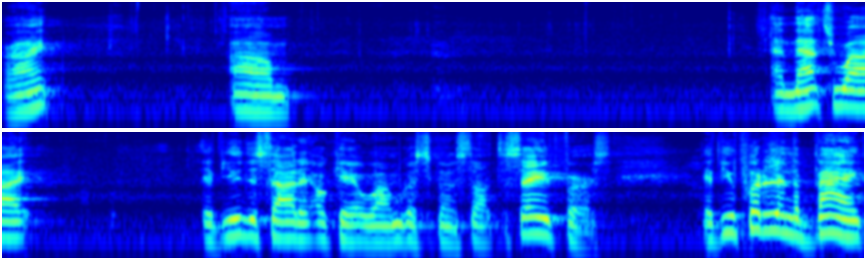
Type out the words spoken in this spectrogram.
right? Um, and that's why if you decided, okay, well, I'm just going to start to save first, if you put it in the bank,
